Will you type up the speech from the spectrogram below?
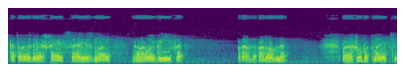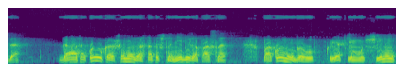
который завершается резной головой грифа. Правдоподобно? Прошу посмотреть сюда. Да, такое украшение достаточно небезопасно. Покойный был крепким мужчиной,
